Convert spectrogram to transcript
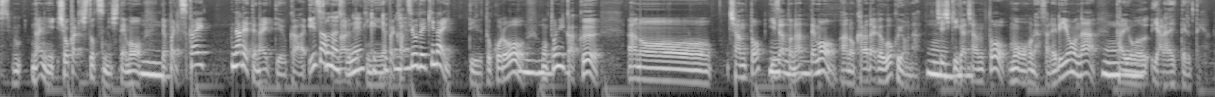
何消火器一つにしてもやっぱり使い慣れてないっていうかいざとなる時にやっぱり活用できないっていうところをもうとにかくあのーちゃんといざとなっても、あの体が動くような知識がちゃんと網羅されるような対応をやられてるという。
